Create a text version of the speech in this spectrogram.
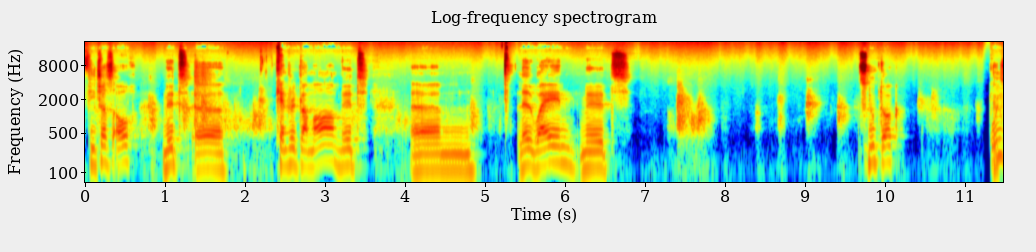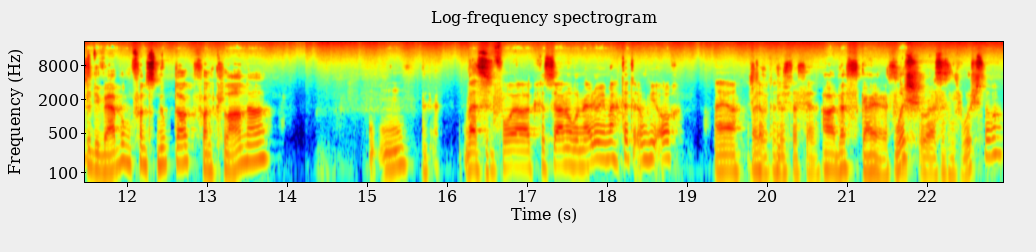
Features auch mit äh, Kendrick Lamar, mit ähm, Lil Wayne, mit Snoop Dogg. Kennst du die Werbung von Snoop Dogg, von Klarna? Was vorher Cristiano Ronaldo gemacht hat, irgendwie auch. Naja, ich glaube, das ist das ja. Ah, das ist geil. Das Wish, oder ist das nicht Wish sogar?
